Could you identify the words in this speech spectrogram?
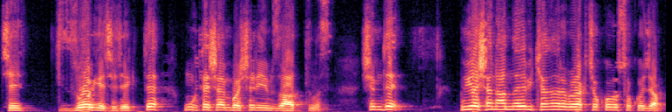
Şey, zor geçecekti. Muhteşem başarı imza attınız. Şimdi bu yaşananları bir kenara bırakacak olursak hocam.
